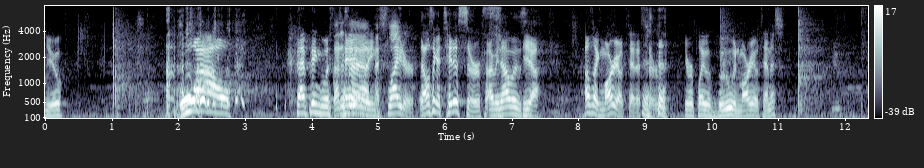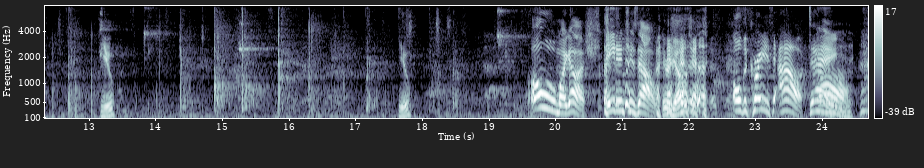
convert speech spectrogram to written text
You. Wow. That thing was That is tailing. a, a slider. That was like a tennis serve. I mean, that was. yeah. That was like Mario Tennis, sir. you ever play with Boo and Mario Tennis? You. You. Oh my gosh, eight inches out. Here we go. oh, the gray is out. Dang. Oh.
